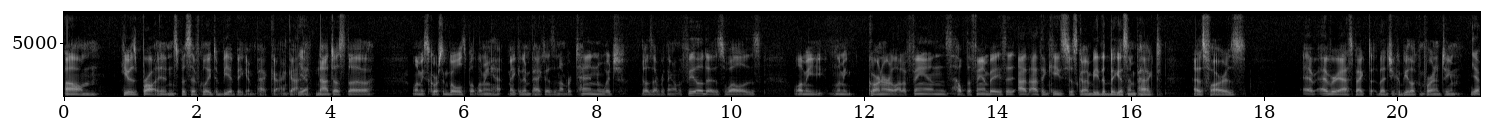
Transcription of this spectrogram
Um, he was brought in specifically to be a big impact guy, guy. Yeah. not just uh, let me score some goals, but let me ha- make an impact as a number ten, which does everything on the field as well as let me let me garner a lot of fans, help the fan base. I, I think he's just going to be the biggest impact as far as every aspect that you could be looking for in a team. Yeah.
